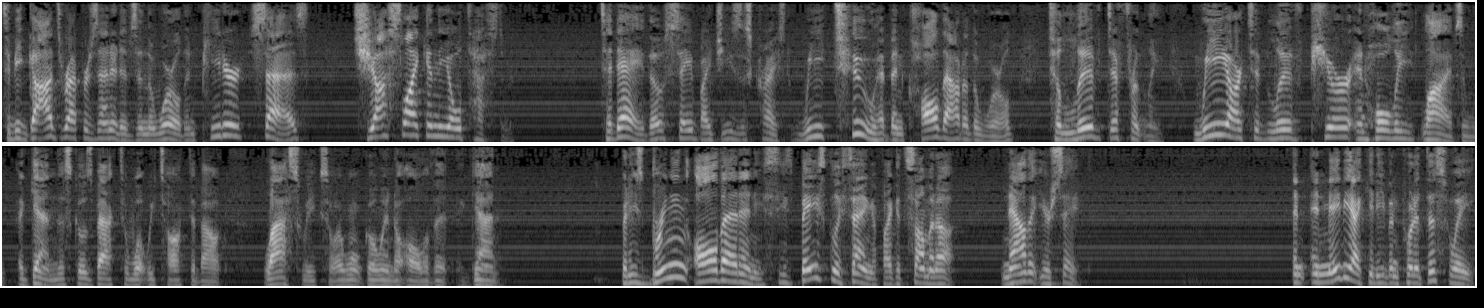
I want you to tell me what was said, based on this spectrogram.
to be God's representatives in the world. And Peter says, just like in the Old Testament, today, those saved by Jesus Christ, we too have been called out of the world to live differently. We are to live pure and holy lives. And again, this goes back to what we talked about last week, so I won't go into all of it again. But he's bringing all that in. He's, he's basically saying, if I could sum it up, now that you're saved. And, and maybe I could even put it this way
